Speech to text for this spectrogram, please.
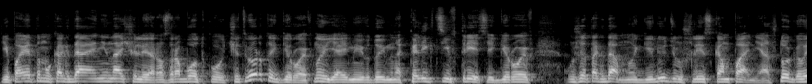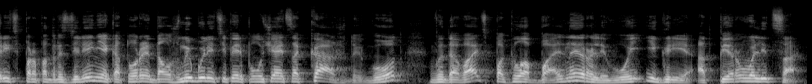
И поэтому, когда они начали разработку четвертых героев, ну я имею в виду именно коллектив третьих героев, уже тогда многие люди ушли из компании. А что говорить про подразделения, которые должны были теперь, получается, каждый год выдавать по глобальной ролевой игре от первого лица.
